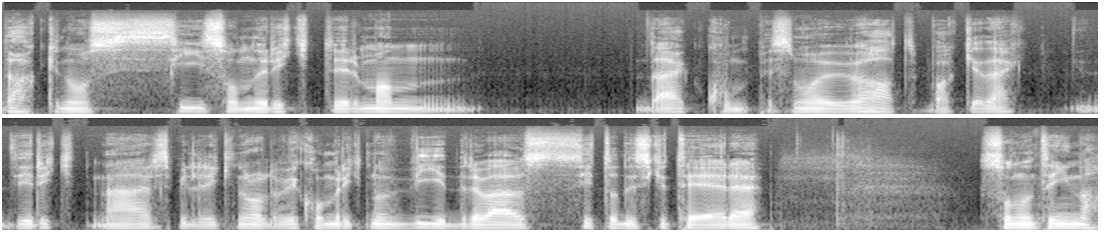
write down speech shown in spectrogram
det har ikke noe å si sånne rykter. Man Det er kompisen vår vi vil ha tilbake. Er, de ryktene her spiller ikke noen rolle. Vi kommer ikke noe videre ved å sitte og diskutere sånne ting, da.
